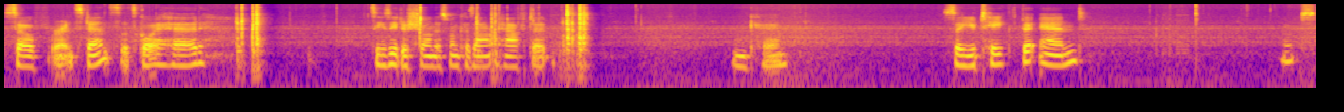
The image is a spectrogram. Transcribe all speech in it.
So for instance, let's go ahead. It's easy to show on this one because I don't have to. Okay. So you take the end. Oops.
